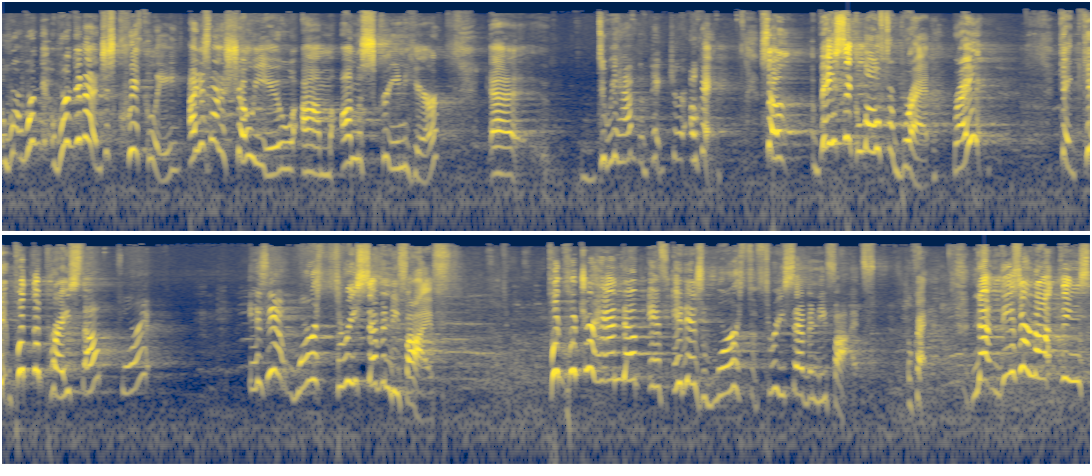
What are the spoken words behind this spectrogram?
we're, we're, we're gonna just quickly, I just wanna show you um, on the screen here. Uh, do we have the picture? Okay, so basic loaf of bread, right? Okay, put the price up for it. Is it worth 375? Put, put your hand up if it is worth 375. Okay. Now, these are not things,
